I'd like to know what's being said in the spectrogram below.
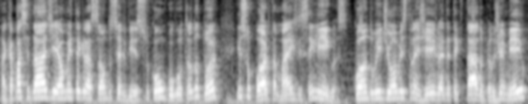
A capacidade é uma integração do serviço com o Google Tradutor e suporta mais de 100 línguas. Quando um idioma estrangeiro é detectado pelo Gmail,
